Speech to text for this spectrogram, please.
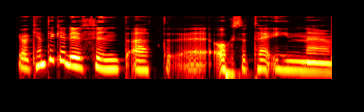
Jag kan tycka det är fint att eh, också ta in eh,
